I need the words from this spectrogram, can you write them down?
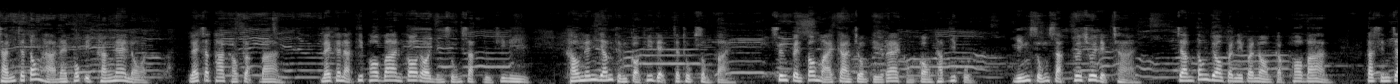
ฉันจะต้องหานายพบอีกครั้งแน่นอน และจะพาเขากลับบ้าน ในขณะที่พ่อบ้านก็รอหญิงสูงศักดิ์อยู่ที่นี่ เขาเน้นย้ำถึงเกาะที่เด็กจะถูกส่งไป ซึ่งเป็นเป้าหมายการโจมตีแรกของกองทัพญี่ปุ่น หญิงสูงศักดิ์เพื่อช่วยเด็กชายจำต้องยอมประนีประนอมกับพ่อบ้าน ตัดสินใจ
